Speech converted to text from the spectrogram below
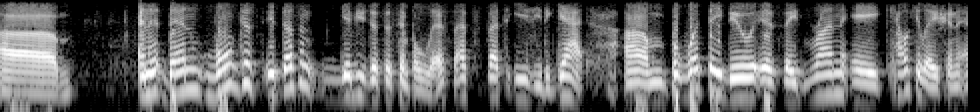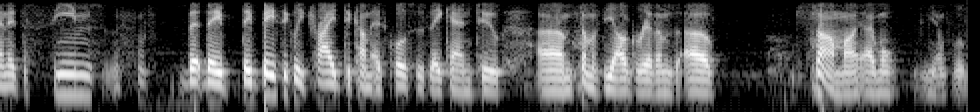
Um, and it then won't just it doesn't give you just a simple list that's that's easy to get um, but what they do is they run a calculation and it seems that they they basically tried to come as close as they can to um, some of the algorithms of some I, I won't you know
